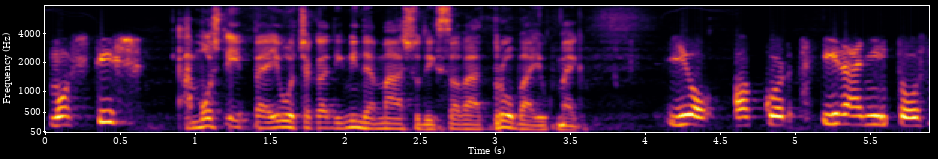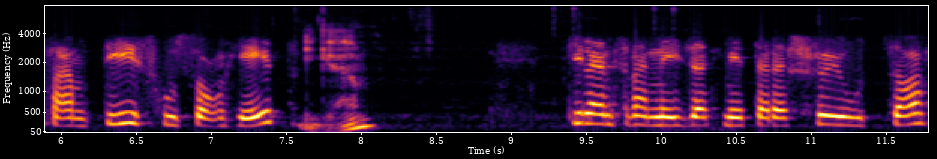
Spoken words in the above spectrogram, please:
Most is. Hát most éppen jó, csak addig minden második szavát próbáljuk meg. Jó, akkor irányítószám 10-27, Igen. 90 négyzetméteres főutca,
